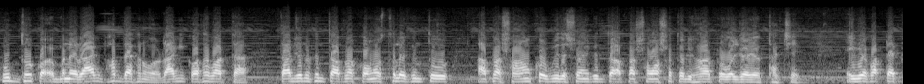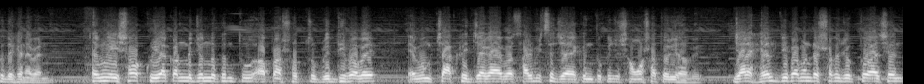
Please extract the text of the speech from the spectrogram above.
ক্রুদ্ধ মানে রাগ ভাব দেখানো, রাগী কথাবার্তা, তার জন্য কিন্তু আপনার কর্মস্থলে কিন্তু আপনার সহকর্মীদের সঙ্গে কিন্তু আপনার সমস্যা তৈরি হওয়ার প্রবল জয়যোগ থাকছে। এই ব্যাপারটা একটু দেখে নেবেন। এবং এইসব ক্রিয়াকাণ্ডের জন্য কিন্তু আপনার শত্রু বৃদ্ধি পাবে এবং চাকরির জায়গায় বা সার্ভিসের জায়গায় কিন্তু কিছু সমস্যা তৈরি হবে। যারা হেলথ ডিপার্টমেন্টের সঙ্গে যুক্ত আছেন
